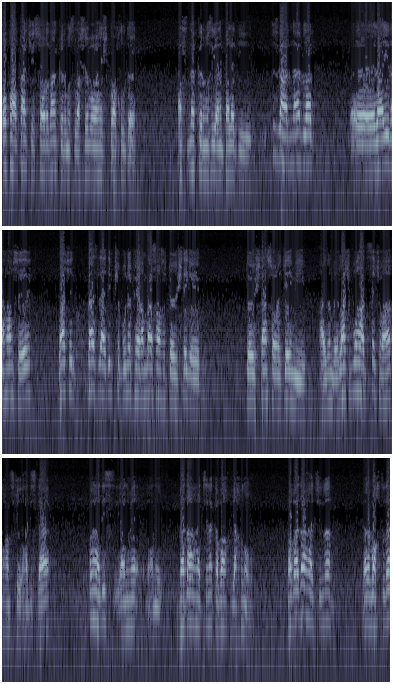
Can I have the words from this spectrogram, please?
o paltar ki, sonradan qırmızılaşıb, o heç qorxulu deyil. Əslində qırmızı, yəni belə deyil. Biz alimlər bunlar e, rəyi də hamısı, lakin bəziləri deyib ki, bunu Peyğəmbər salsa döyüşdə geyib, döyüşdən sonra geyməyib, aydındır. Lakin bu hadisə ki var, hansı ki hədisdə, bu hədis yəni, yəni vəda həccinə qabaq yaxın olub. Və vəda həccinə yəni vaxtıda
